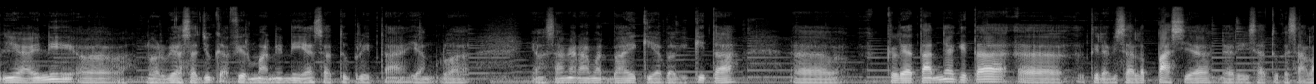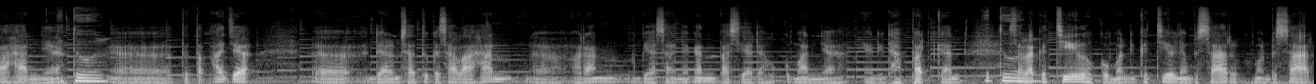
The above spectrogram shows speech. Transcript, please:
Iya ini uh, luar biasa juga firman ini ya satu berita yang luar yang sangat amat baik ya bagi kita. Uh, kelihatannya kita uh, tidak bisa lepas ya dari satu kesalahan ya. Betul. Uh, tetap aja uh, dalam satu kesalahan uh, orang biasanya kan pasti ada hukumannya yang didapatkan. Betul. Salah kecil, hukuman kecil, yang besar, hukuman besar.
